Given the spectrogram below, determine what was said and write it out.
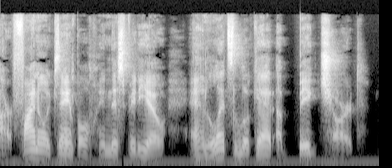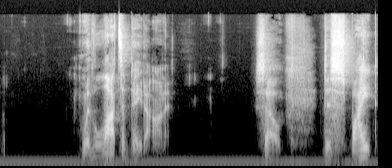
our final example in this video and let's look at a big chart with lots of data on it. So despite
